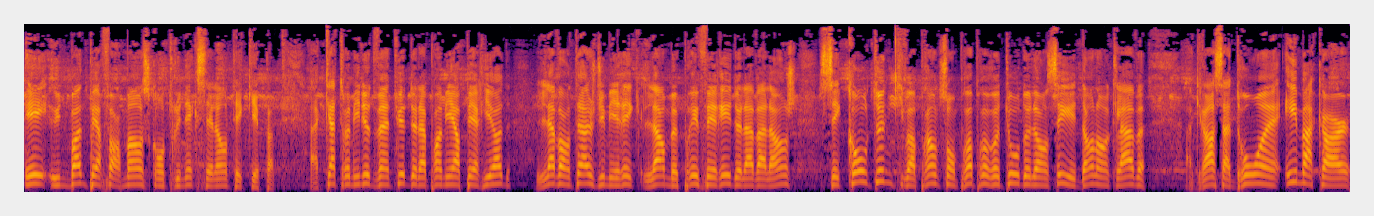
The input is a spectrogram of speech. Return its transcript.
et une bonne performance contre une excellente équipe. À 4 minutes 28 de la première période, l'avantage numérique, l'arme préférée de l'Avalanche, c'est Colton qui va prendre son propre retour de lancer dans l'enclave grâce à Drouin et Makar.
